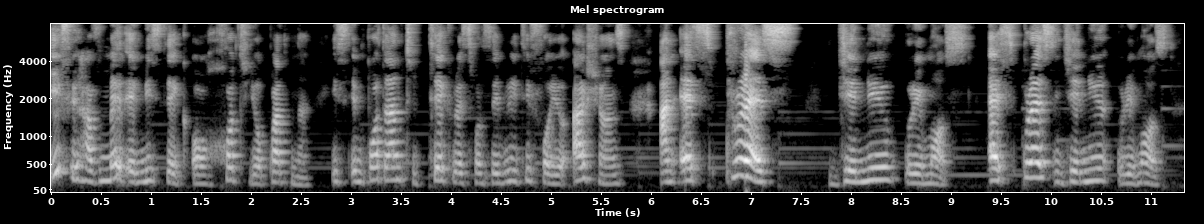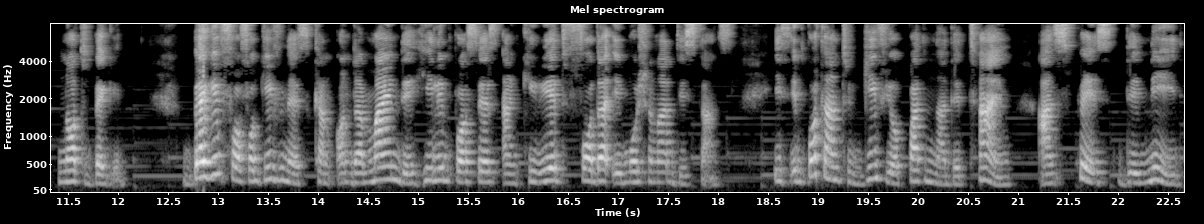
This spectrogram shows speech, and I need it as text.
If you have made a mistake or hurt your partner, it's important to take responsibility for your actions and express genuine remorse. Express genuine remorse, not begging. Begging for forgiveness can undermine the healing process and create further emotional distance. It's important to give your partner the time and space they need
